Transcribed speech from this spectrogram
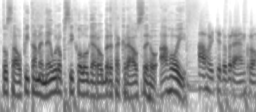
To sa opýtame neuropsychologa Roberta Krauseho. Ahoj. Ahojte, dobré ránko.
